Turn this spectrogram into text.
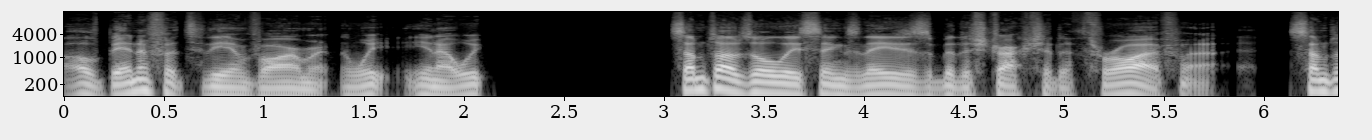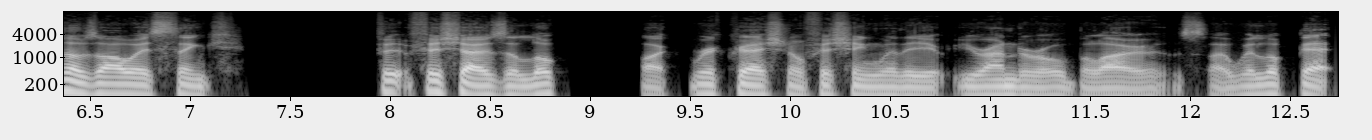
of benefit to the environment, and we you know we sometimes all these things need is a bit of structure to thrive. Uh, sometimes I always think f- fishers are looked like recreational fishing, whether you're under or below. So we're looked at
